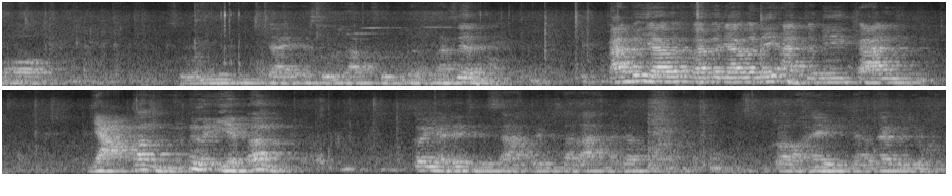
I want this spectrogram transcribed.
พอศูนย์ใจศูนย์รับศูนย์นาเซียน การบรรยายการบรรยายวันนี้อาจจะมีการหยาบบ้างละเอียดบ้างก็อย่าได้ถือสาเป็นสาระนะครับ ก็ให้เราได้ประโยชน์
